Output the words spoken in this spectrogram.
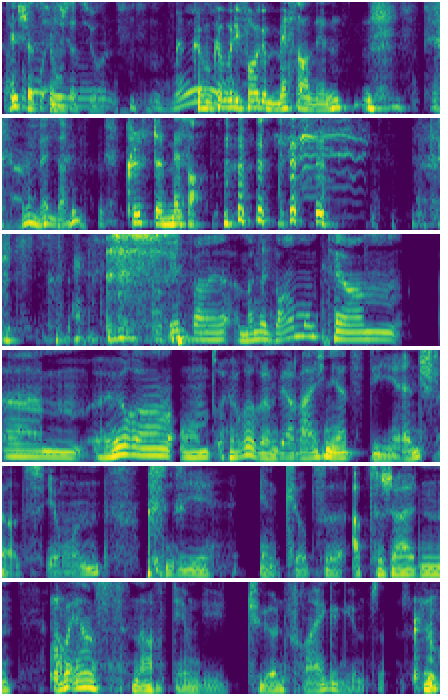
Endstation. Endstation. Können, können wir die Folge Messer nennen? Messer? Crystal Messer. Auf jeden Fall, meine Damen und Herren, ähm, Hörer und Hörerinnen, wir erreichen jetzt die Endstation. Bitten Sie in Kürze abzuschalten, aber erst nachdem die Türen freigegeben sind.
